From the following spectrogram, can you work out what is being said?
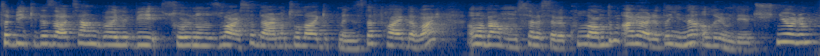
Tabii ki de zaten böyle bir sorununuz varsa dermatoloğa gitmenizde fayda var. Ama ben bunu seve seve kullandım. Ara ara da yine alırım diye düşünüyorum.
